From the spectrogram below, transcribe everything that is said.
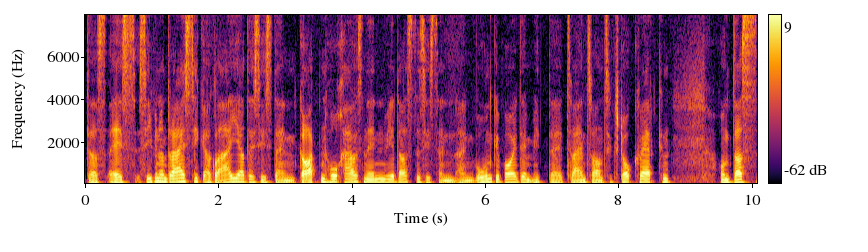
das S37 Aglaia, das ist ein Gartenhochhaus, nennen wir das. Das ist ein, ein Wohngebäude mit äh, 22 Stockwerken. Und das,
